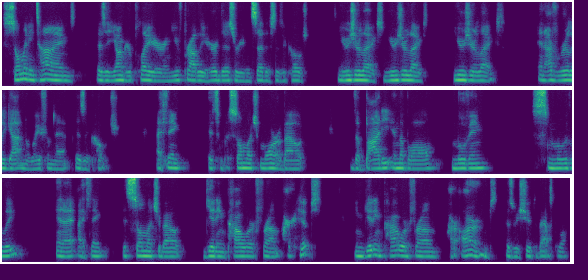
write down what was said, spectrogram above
So many times as a younger player, and you've probably heard this or even said this as a coach use your legs, use your legs, use your legs. And I've really gotten away from that as a coach. I think it's so much more about the body and the ball moving smoothly. And I, I think it's so much about getting power from our hips and getting power from our arms as we shoot the basketball,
